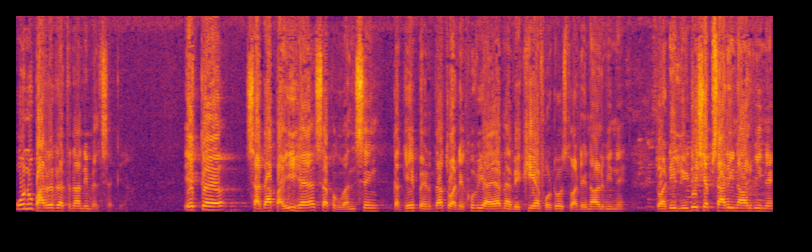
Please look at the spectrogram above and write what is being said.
ਉਹਨੂੰ ਭਾਰਤ ਰਤਨਾ ਨਹੀਂ ਮਿਲ ਸਕਿਆ। ਇੱਕ ਸਾਡਾ ਭਾਈ ਹੈ ਸਰ ਭਗਵੰਤ ਸਿੰਘ ਕੱਗੇ ਪਿੰਡ ਦਾ ਤੁਹਾਡੇ ਕੋ ਵੀ ਆਇਆ ਮੈਂ ਵੇਖੀਆਂ ਫੋਟੋਜ਼ ਤੁਹਾਡੇ ਨਾਲ ਵੀ ਨੇ ਤੁਹਾਡੀ ਲੀਡਰਸ਼ਿਪ ਸਾਰੀ ਨਾਲ ਵੀ ਨੇ।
